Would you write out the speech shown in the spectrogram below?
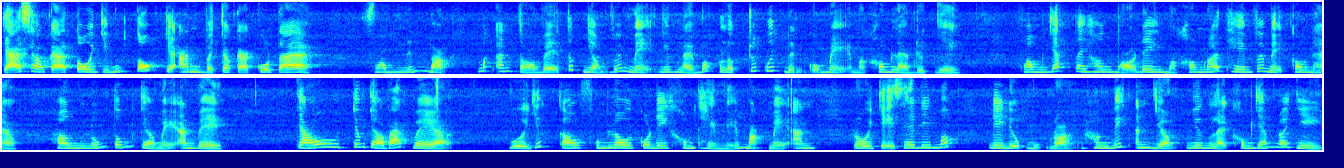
Chả sao cả tôi chỉ muốn tốt cho anh Và cho cả cô ta. Phong nín bật mắt anh tỏ vẻ tức giận với mẹ nhưng lại bất lực trước quyết định của mẹ mà không làm được gì. Phong dắt tay Hân bỏ đi mà không nói thêm với mẹ câu nào. Hân lúng túng chờ mẹ anh về. Cháu, cháu chào bác về ạ. À. Vừa dứt câu, Phong lôi cô đi không thèm nể mặt mẹ anh, rồi chạy xe đi mất. Đi được một đoạn, Hân biết anh giận nhưng lại không dám nói gì.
